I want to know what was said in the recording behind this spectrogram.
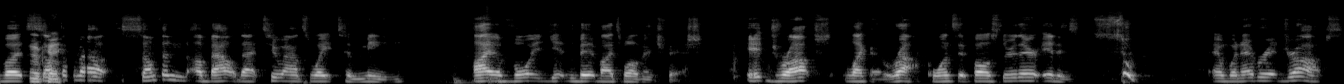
But Okay. something about something about that two ounce weight to me, I avoid getting bit by 12 inch fish. It drops like a rock. Once it falls through there, it is soup. And whenever it drops,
